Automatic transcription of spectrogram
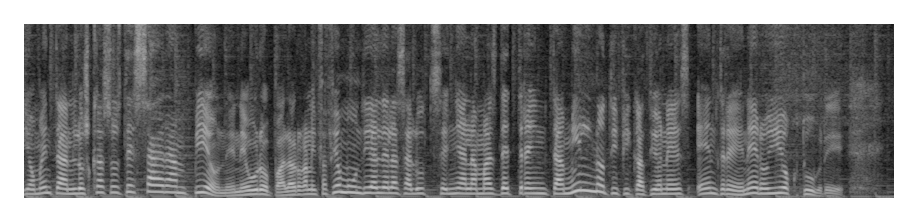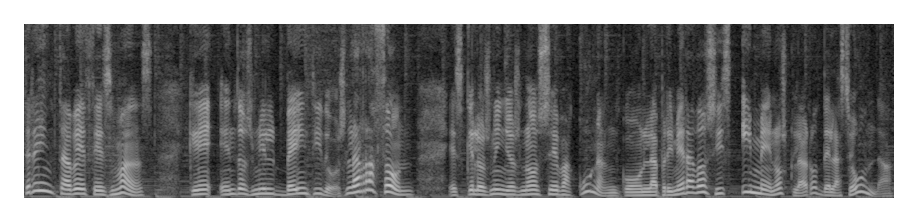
Y aumentan los casos de sarampión en Europa. La Organización Mundial de la Salud señala más de 30.000 notificaciones entre enero y octubre. 30 veces más que en 2022. La razón es que los niños no se vacunan con la primera dosis y menos, claro, de la segunda.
